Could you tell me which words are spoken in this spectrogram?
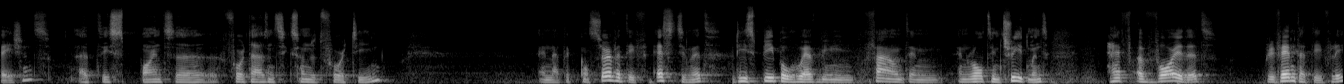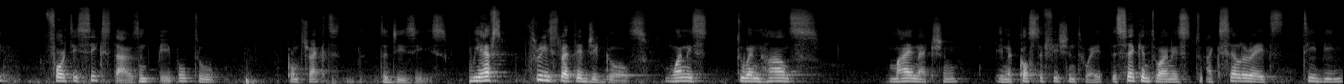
patients at this point uh, 4,614. And at a conservative estimate, these people who have been found and enrolled in treatment have avoided preventatively 46,000 people to contract the disease. We have three strategic goals. One is to enhance mine action in a cost efficient way. The second one is to accelerate TB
